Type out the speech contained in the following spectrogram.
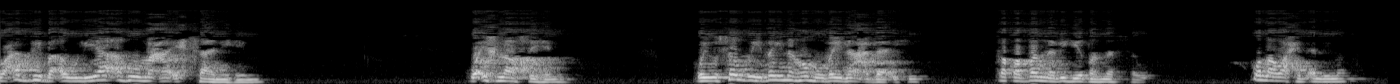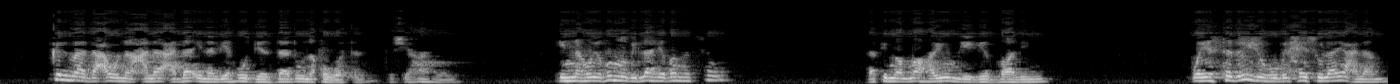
يعذب أولياءه مع إحسانهم وإخلاصهم ويسوي بينهم وبين أعدائه. فقد ظن به ظن السوء. والله واحد قال لي كل ما دعونا على أعدائنا اليهود يزدادون قوة. إنه يظن بالله ظن السوء. لكن الله يملي للظالم ويستدرجه من حيث لا يعلم.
